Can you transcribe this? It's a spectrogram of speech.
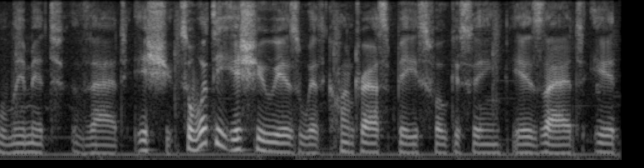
limit that issue. So what the issue is with contrast based focusing is that it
